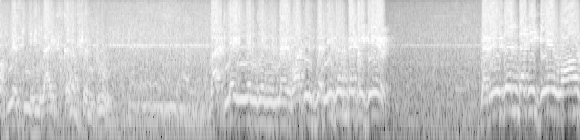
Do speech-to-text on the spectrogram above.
Obviously he likes corruption too. But ladies and gentlemen, what is the reason that he gave? The reason that he gave was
